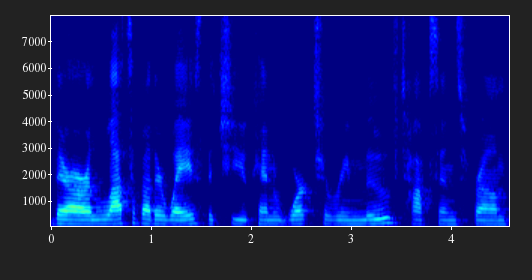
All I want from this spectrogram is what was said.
There are lots of other ways that you can work to remove toxins from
